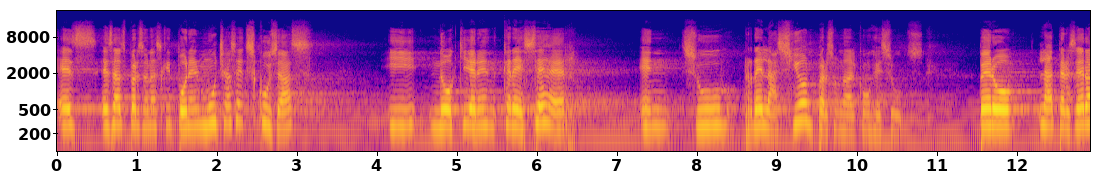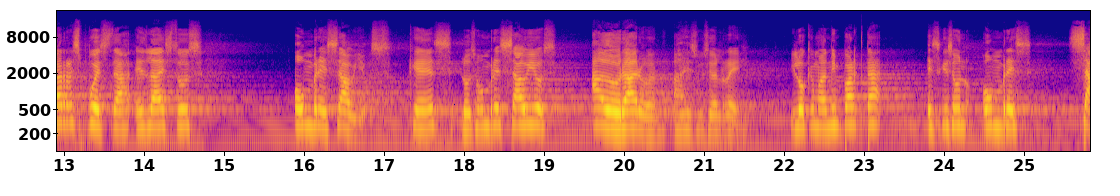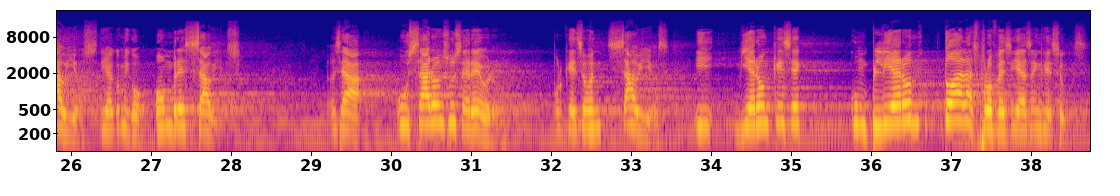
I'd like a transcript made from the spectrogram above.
es esas personas que ponen muchas excusas y no quieren crecer en su relación personal con Jesús. Pero la tercera respuesta es la de estos hombres sabios, que es los hombres sabios adoraron a Jesús el Rey. Y lo que más me impacta es que son hombres sabios, diga conmigo, hombres sabios. O sea, usaron su cerebro porque son sabios y vieron que se cumplieron todas las profecías en Jesús.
